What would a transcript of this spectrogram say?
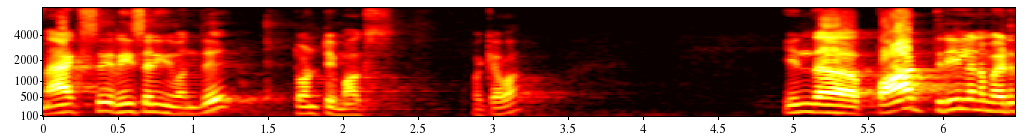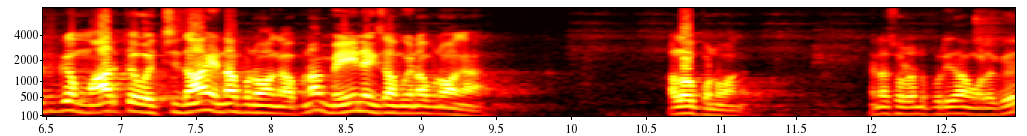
மேக்ஸு ரீசனிங் வந்து டுவெண்ட்டி மார்க்ஸ் ஓகேவா இந்த பார்ட் த்ரீல நம்ம எடுத்துக்க மார்க்கை வச்சு தான் என்ன பண்ணுவாங்க அப்படின்னா மெயின் எக்ஸாமுக்கு என்ன பண்ணுவாங்க? அலோவ் பண்ணுவாங்க. என்ன சொல்கிறேன்னு புரியுதா உங்களுக்கு?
